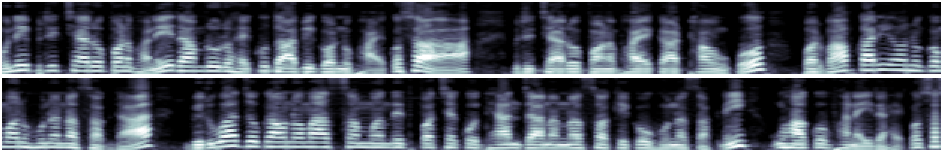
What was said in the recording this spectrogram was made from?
हुने वृक्षारोपण भने राम्रो रहेको दावी गर्नु भएको छ। वृक्षारोपण भएका ठाउँको प्रभावकारी अनुगमन हुन नसक्दा बिरूवा जोगाउनमा सम्बन्धित पक्षको ध्यान जान नसकेको हुन सक्ने उहाँको भनाइरहेको छ।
